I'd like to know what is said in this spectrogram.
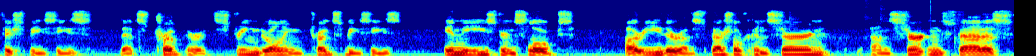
fish species that's trout or stream dwelling trout species in the eastern slopes are either of special concern, uncertain status,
